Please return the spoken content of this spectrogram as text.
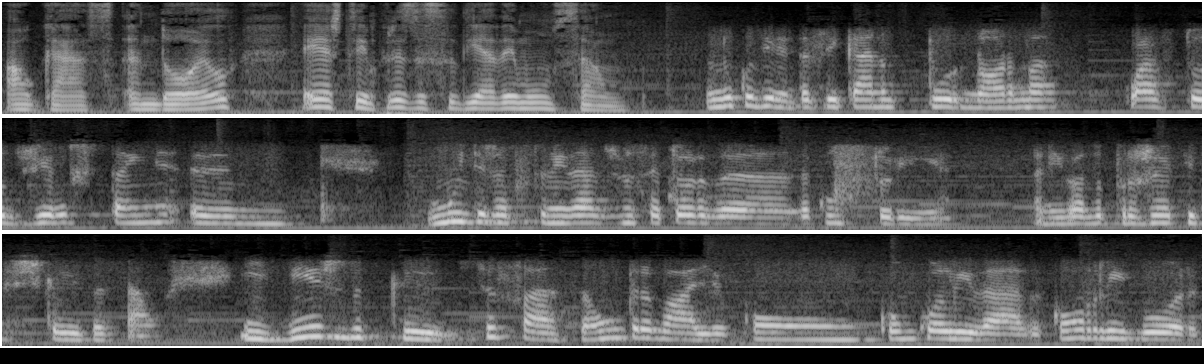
ao gás and oil, é esta empresa sediada em Monção. No continente africano, por norma, quase todos eles têm hum, muitas oportunidades no setor da, da consultoria a nível do projeto e de fiscalização. E desde que se faça um trabalho com, com qualidade, com rigor, uh,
